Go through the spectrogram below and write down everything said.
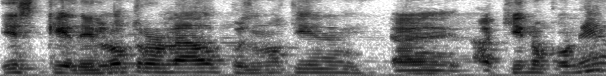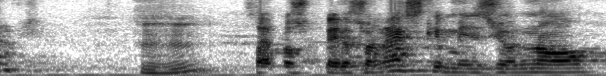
es que del otro lado pues no tienen eh, a quién oponer. O sea, los personajes que mencionó,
